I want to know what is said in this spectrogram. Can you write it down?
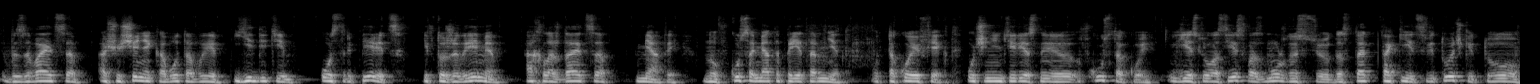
вызывается ощущение, как будто вы едите острый перец и в то же время охлаждается мяты, но вкуса мяты при этом нет. Вот такой эффект. Очень интересный вкус такой. Если у вас есть возможность достать такие цветочки, то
